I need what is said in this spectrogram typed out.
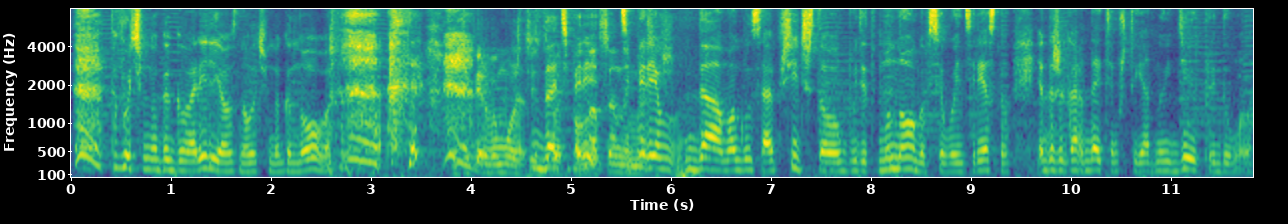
там очень много говорили, я узнала очень много нового. И теперь вы можете сделать да, теперь, полноценный теперь месседж. я, да, могу сообщить, что будет много всего интересного. Я даже горда тем, что я одну идею придумала.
